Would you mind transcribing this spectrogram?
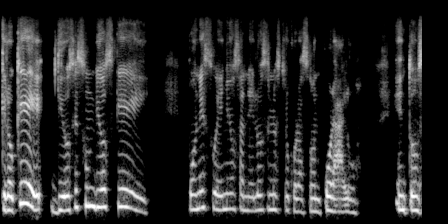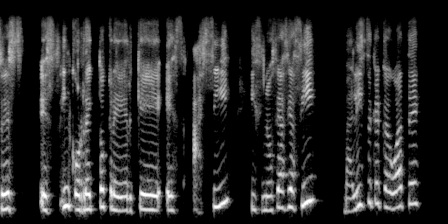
Creo que Dios es un Dios que pone sueños, anhelos en nuestro corazón por algo. Entonces, es incorrecto creer que es así y si no se hace así, valiste cacahuate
